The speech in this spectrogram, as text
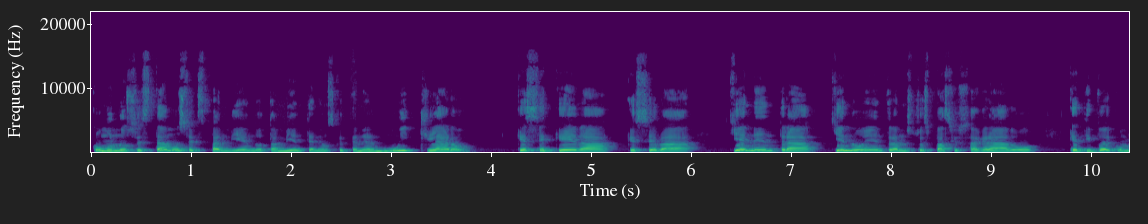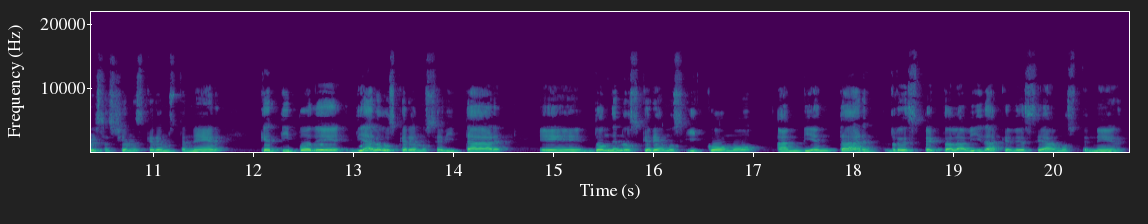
Como nos estamos expandiendo, también tenemos que tener muy claro qué se queda, qué se va, quién entra, quién no entra en nuestro espacio sagrado, qué tipo de conversaciones queremos tener, qué tipo de diálogos queremos evitar, eh, dónde nos queremos y cómo ambientar respecto a la vida que deseamos tener.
